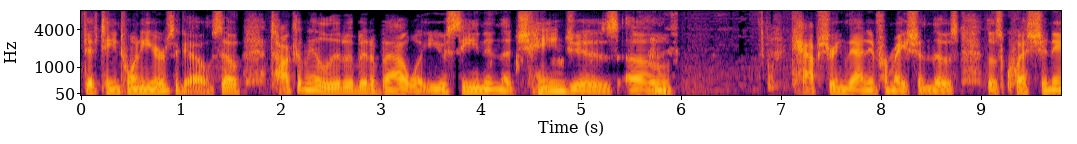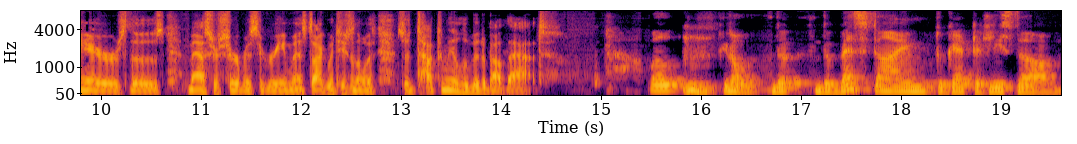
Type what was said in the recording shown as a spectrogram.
15, 20 years ago. So, talk to me a little bit about what you've seen in the changes of hmm. capturing that information, those those questionnaires, those master service agreements, documentation on the west. So, talk to me a little bit about that. Well, you know, the the best time to get at least the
